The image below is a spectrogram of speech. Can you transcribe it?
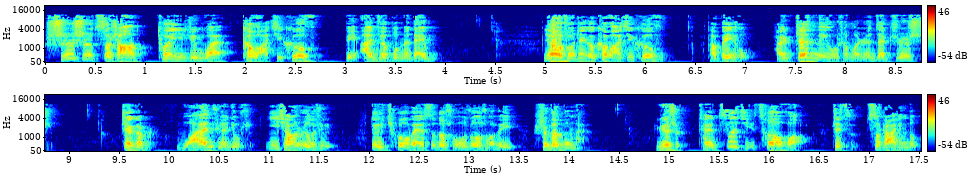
实施刺杀的退役军官科瓦奇科夫被安全部门逮捕。要说这个科瓦奇科夫，他背后还真没有什么人在指使，这哥们完全就是一腔热血。对丘拜斯的所作所为十分不满，于是才自己策划这次刺杀行动。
